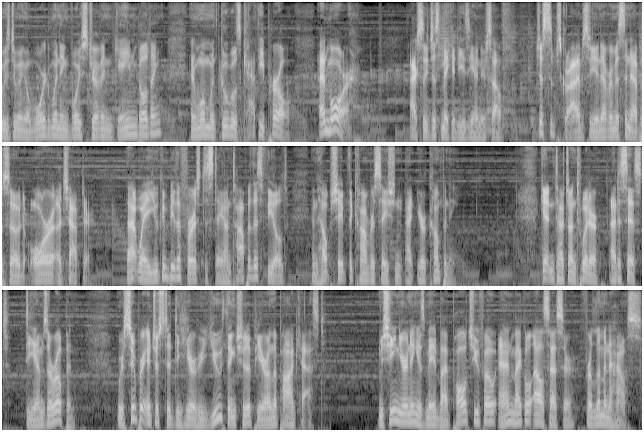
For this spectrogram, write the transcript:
who is doing award winning voice driven game building, and one with Google's Cathy Pearl, and more. Actually, just make it easy on yourself. Just subscribe so you never miss an episode or a chapter. That way, you can be the first to stay on top of this field and help shape the conversation at your company. Get in touch on Twitter at Assist. DMs are open. We're super interested to hear who you think should appear on the podcast. Machine Yearning is made by Paul Chufo and Michael Alsesser for Limina House.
